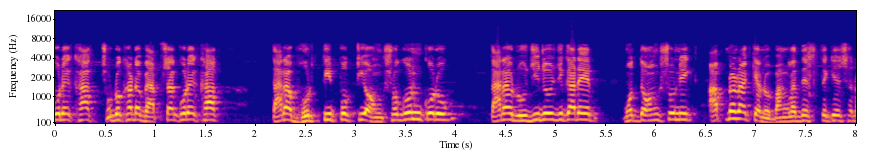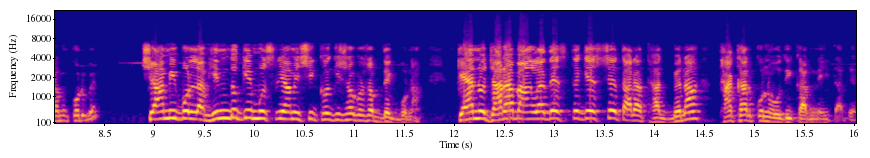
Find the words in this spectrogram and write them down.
করে খাক, ছোটোখাটো ব্যবসা করে খাক, তারা ভর্তির প্রক্রিয়া অংশগ্রহণ করুক, তারা রুজি রোজগারের মধ্যে অংশ নিক, আপনারা কেন বাংলাদেশ থেকে সেরকম করবেন? সে আমি বললাম, হিন্দু কি মুসলিম, আমি শিক্ষক হিসাবে সব দেখব না। কেন যারা বাংলাদেশ থেকে এসছে তারা থাকবে না? থাকার কোনো অধিকার নেই তাদের।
